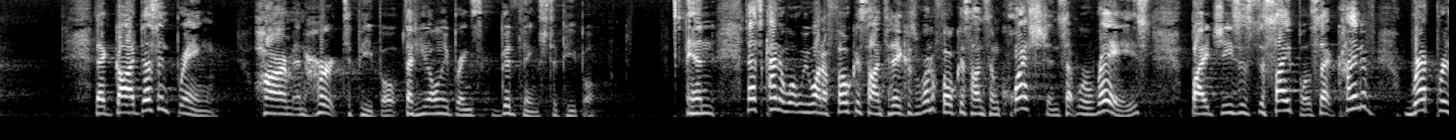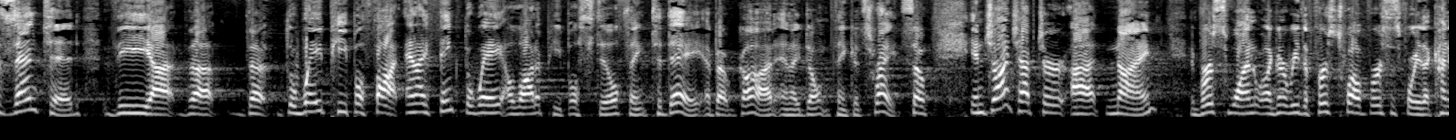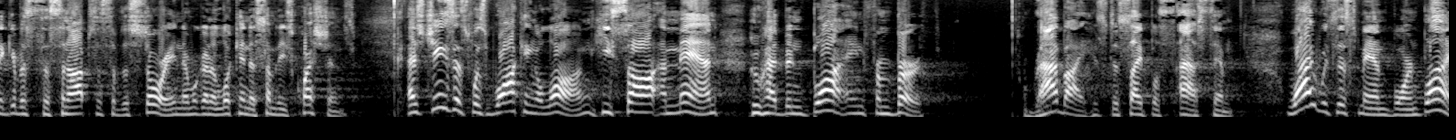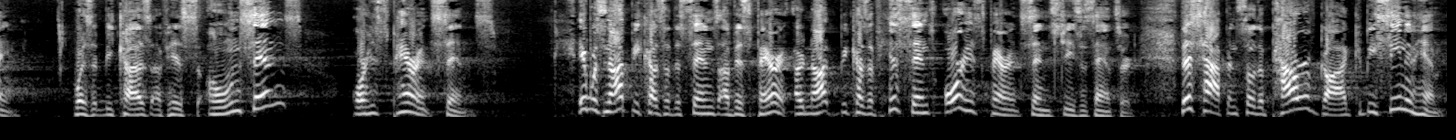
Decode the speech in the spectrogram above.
That God doesn't bring harm and hurt to people, that He only brings good things to people. And that's kind of what we want to focus on today because we're going to focus on some questions that were raised by Jesus' disciples that kind of represented the, uh, the, the, the way people thought. And I think the way a lot of people still think today about God, and I don't think it's right. So in John chapter uh, 9, in verse 1, I'm going to read the first 12 verses for you that kind of give us the synopsis of the story, and then we're going to look into some of these questions. As Jesus was walking along, he saw a man who had been blind from birth. Rabbi, his disciples asked him, why was this man born blind? Was it because of his own sins or his parents' sins. It was not because of the sins of his parent, or not because of his sins or his parents' sins, Jesus answered. This happened so the power of God could be seen in him.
